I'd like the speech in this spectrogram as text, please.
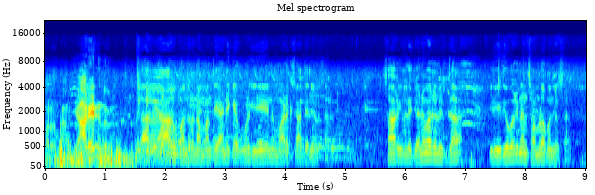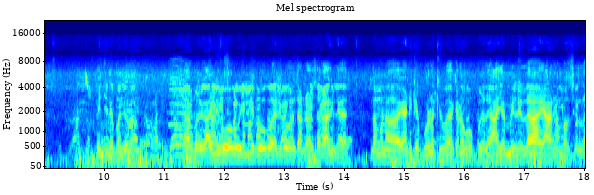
ಬರೋದು ಕಾಂಗ್ರೆಸ್. ಯಾರೇನಿದ್ರು. ಸರ್ ಯಾರು ಬಂದರೂ ನಮ್ಮಂಥ ಹ್ಯಾಂಡಿಕ್ಯಾಪ್ಗಳಿಗೆ ಏನು ಮಾಡೋಕ್ಕೆ ಸಾಧ್ಯನೇ ಇಲ್ಲ ಸರ್ ಸರ್ ಇಲ್ಲಿ ಜನವರಿಲಿದ್ದ ಇದು ಇದುವರೆಗೆ ನನ್ನ ಸಂಬಳ ಬಂದಿಲ್ಲ ಸರ್. ಪೆನ್ಷನೇ ಬಂದಿಲ್ಲ. ಸರ್ ಬರೀ ಅಲ್ಲಿಗೆ ಹೋಗು ಇಲ್ಲಿಗೆ ಹೋಗು ಅಲ್ಲಿಗೆ ಹೋಗು ಅಂತ ಅಡ್ಡಾಡ್ ಸರ್ ಆಗಲಿ ನಮ್ಮನ್ನು ಹ್ಯಾಂಡಿಕ್ಯಾಪ್ಗಳನ್ನ ಕಿವಿ ಹಾಕೋಣ ಒಬ್ಬರು ಯಾವ ಎಂ ಎಲ್ ಇಲ್ಲ ಯಾವ ನಂಬರ್ಸ್ ಇಲ್ಲ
